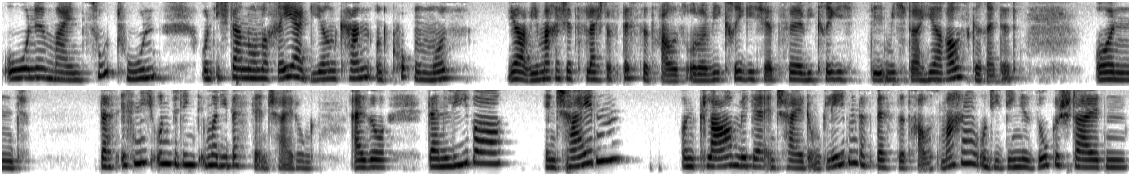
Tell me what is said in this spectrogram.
ohne mein Zutun und ich dann nur noch reagieren kann und gucken muss, ja, wie mache ich jetzt vielleicht das Beste draus oder wie kriege ich jetzt, äh, wie kriege ich mich da hier rausgerettet? Und das ist nicht unbedingt immer die beste Entscheidung. Also dann lieber entscheiden und klar mit der Entscheidung leben, das Beste draus machen und die Dinge so gestalten,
